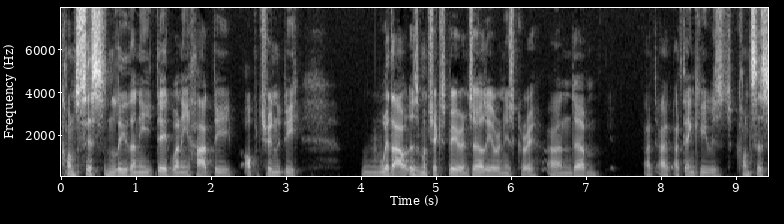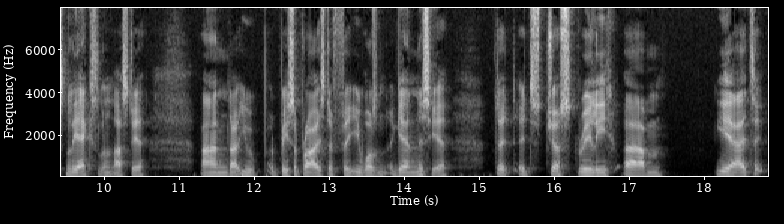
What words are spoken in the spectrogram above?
consistently than he did when he had the opportunity without as much experience earlier in his career. And um, I, I, think he was consistently excellent last year. And you would be surprised if he wasn't again this year. That it's just really, um, yeah, it's, it,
